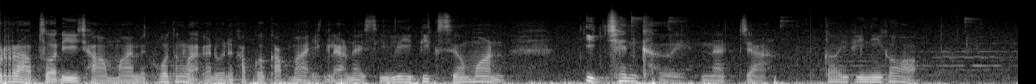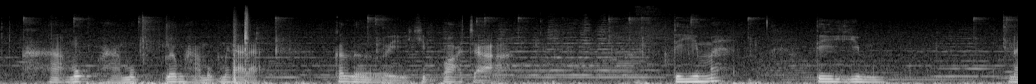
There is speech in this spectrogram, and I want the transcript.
กราบสวัสดีชาวไมค์ไมโครทั้งหลายกันด้วยนะครับ ก็กลับมาอีกแล้วในซีรีส์พิกเซลมอนอีกเช่นเคยนะจ๊ะ ก็ EP นี้ก็หามุกหามุกเริ่มหามุกไม่ได้แล้ว ก็เลยคิดว่าจะ ตียิมไหมตียิมใน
